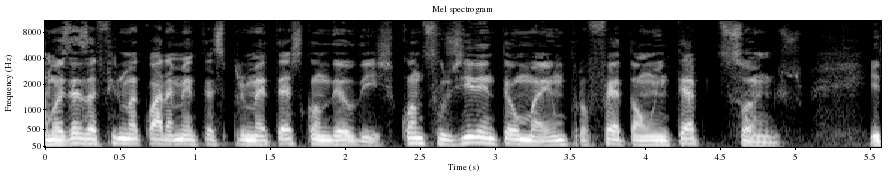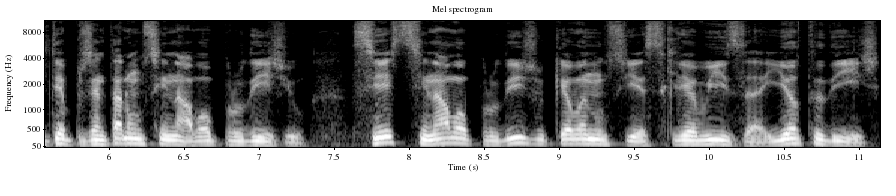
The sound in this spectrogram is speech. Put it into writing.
Moisés afirma claramente esse primeiro teste quando ele diz: Quando surgir em teu meio um profeta ou um intérprete de sonhos e te apresentar um sinal ou prodígio, se este sinal ou prodígio que ele anuncia se realiza e ele te diz:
